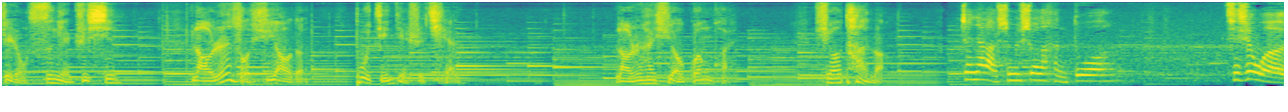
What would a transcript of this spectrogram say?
这种思念之心。老人所需要的不仅仅是钱，老人还需要关怀，需要探望。专家老师们说了很多。其实我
